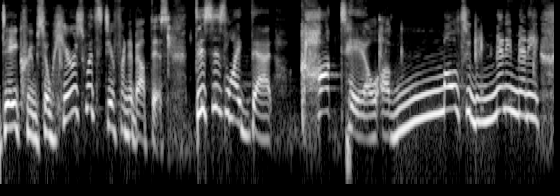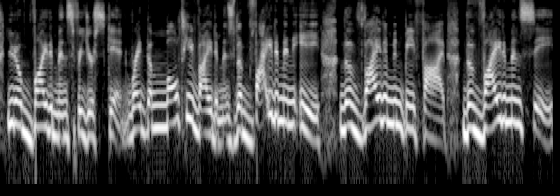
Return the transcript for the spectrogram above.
day cream. So here's what's different about this. This is like that cocktail of multi, many, many, you know, vitamins for your skin, right? The multivitamins, the vitamin E, the vitamin B5, the vitamin C.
